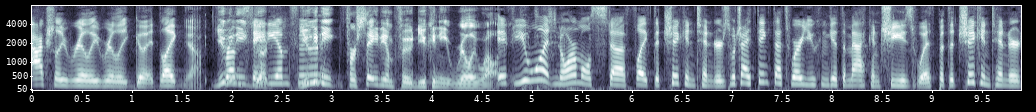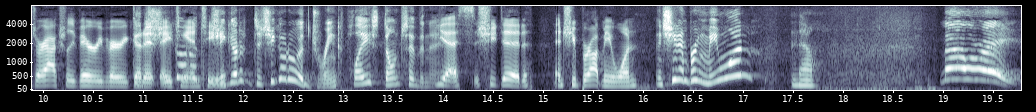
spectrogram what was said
actually really, really good. Like yeah from can eat stadium good. food. you can eat for stadium food you can eat really well if you AT&T want Stadium. normal stuff like the chicken tenders, which I think that's where you can get the mac and cheese with, but the chicken tenders are actually very, very good Did at she go to- did she go to a drink place? Don't say the name. yes, she did, and she brought me one. And she didn't bring me one? No, Mallory!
